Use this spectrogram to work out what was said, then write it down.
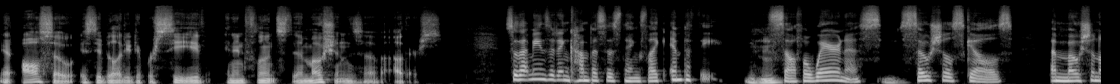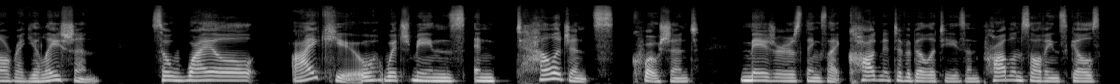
It also is the ability to perceive and influence the emotions of others. So that means it encompasses things like empathy, Mhm. self awareness, Mm. social skills, emotional regulation. So while IQ, which means intelligence quotient, measures things like cognitive abilities and problem solving skills,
